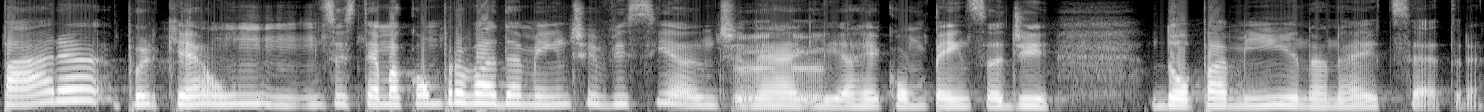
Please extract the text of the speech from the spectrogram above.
para... Porque é um, um sistema comprovadamente viciante, uhum. né? Ali, a recompensa de dopamina, né, etc.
